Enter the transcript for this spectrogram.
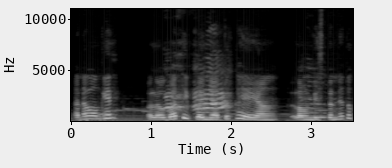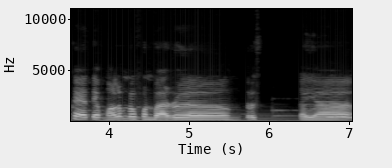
Karena mungkin kalau gue tipenya tuh kayak yang long distance-nya tuh kayak tiap malam nelfon bareng, terus kayak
